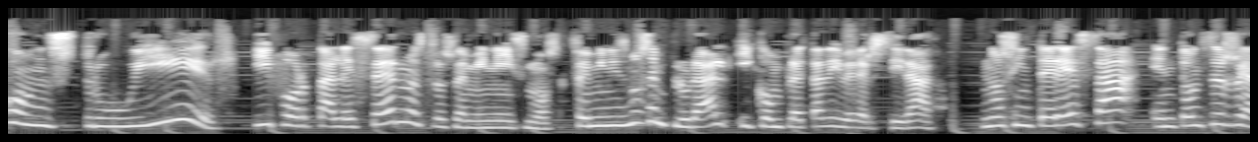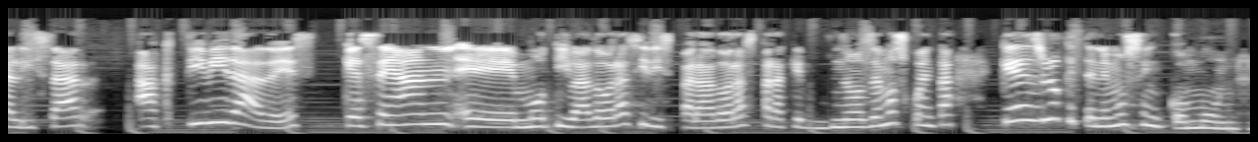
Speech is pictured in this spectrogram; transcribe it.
construir y fortalecer nuestros feminismos, feminismos en plural y completa diversidad. Nos interesa entonces realizar actividades que sean eh, motivadoras y disparadoras para que nos demos cuenta qué es lo que tenemos en común,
